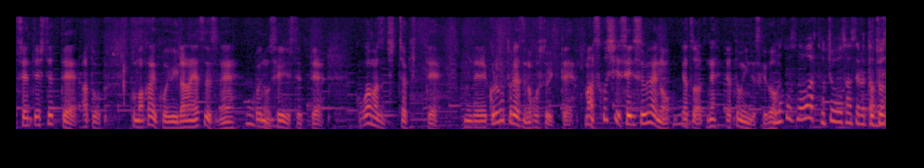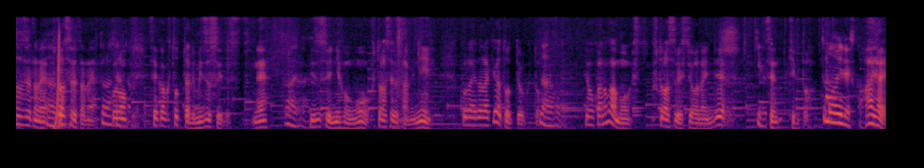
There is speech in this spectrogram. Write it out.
剪定してってあと細かいこういういらないやつですね、うん。こういうのを整理してってここはまずちっちゃく切ってでこれはとりあえず残しておいてまあ少し整理するぐらいのやつはねやってもいいんですけど残すのは徒長させるため。徒長させるためうん。太らせるため太らせるため。このせっかく取ってある水水ですね。はいはい。水水2本を太らせるためにこの枝だけは取っておくと。なるほど。で他のはもう太らせる必要がないんで切る。切ると。質問いいですか、はいはい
